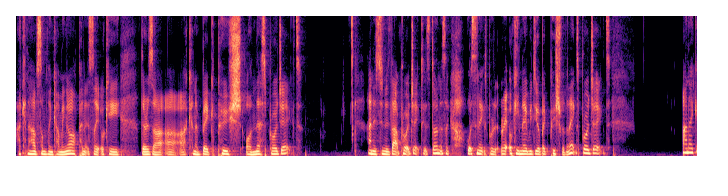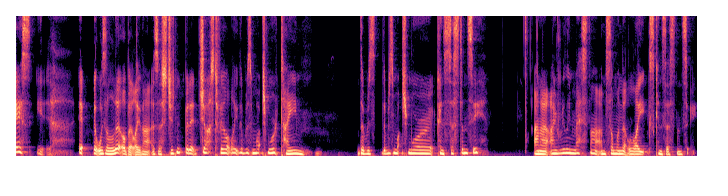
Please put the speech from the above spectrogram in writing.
I can have something coming up and it's like okay there's a, a, a kind of big push on this project. And as soon as that project is done it's like oh, what's the next project? Right okay now we do a big push for the next project. And I guess it, it was a little bit like that as a student, but it just felt like there was much more time. There was there was much more consistency And I, I really miss that. I'm someone that likes consistency.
